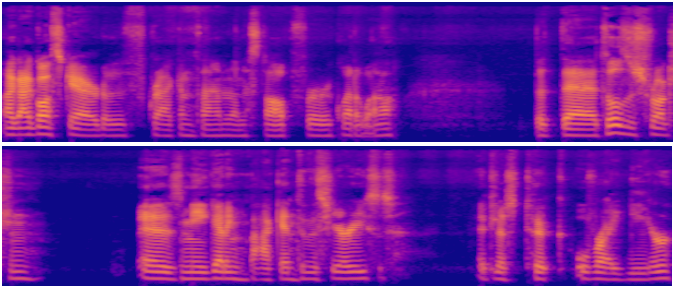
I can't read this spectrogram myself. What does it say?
Like I got scared of Crack in Time, and then I stopped for quite a while. But uh, Tools of Destruction is me getting back into the series. It just took over a year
